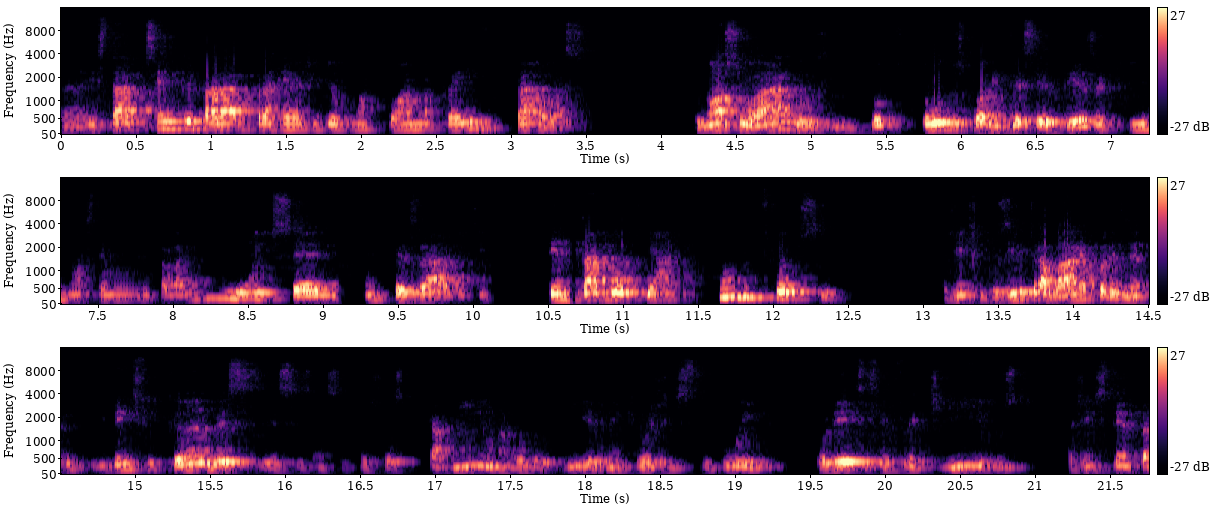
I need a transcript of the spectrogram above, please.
uh, está sempre preparado para reagir de alguma forma para evitar o acidente. Do nosso lado, assim, todos, todos podem ter certeza que nós temos um trabalho muito sério, muito pesado de tentar bloquear tudo que for possível. A gente, inclusive, trabalha, por exemplo, identificando esses, esses, essas pessoas que caminham na rodovia. A gente hoje distribui coletes refletivos. A gente tenta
